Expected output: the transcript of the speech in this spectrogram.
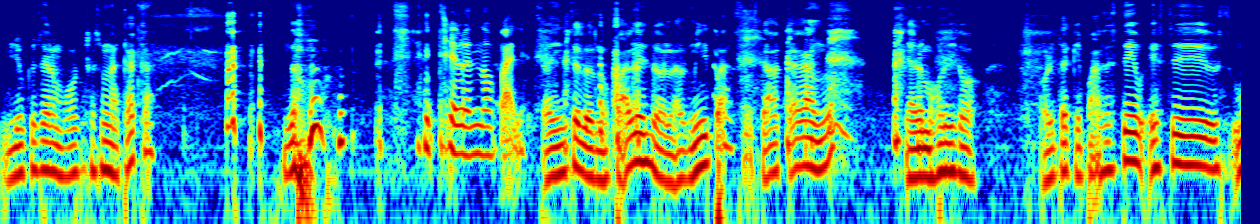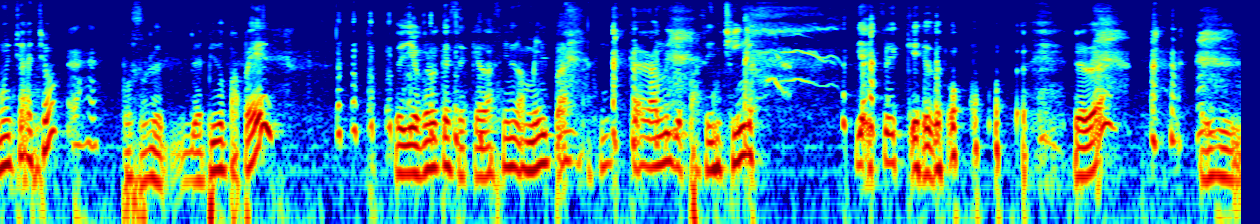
yo que sé, a lo mejor echas una caca, ¿no? entre los nopales. Ahí entre los nopales o las milpas, estaba cagando, y a lo mejor dijo, ahorita que pasa este, este muchacho, Ajá. Pues le, le pido papel. Yo creo que se quedó así en la milpa, así cagando y yo pasé en chinga. Y ahí se quedó. ¿Verdad? Ahí.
